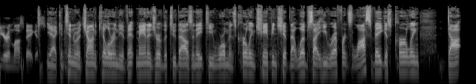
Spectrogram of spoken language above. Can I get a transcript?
here in Las Vegas. Yeah, continuing with Jon Killoran, the event manager of the 2018 World Men's Curling Championship. That website he referenced, Las Vegas Curling dot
